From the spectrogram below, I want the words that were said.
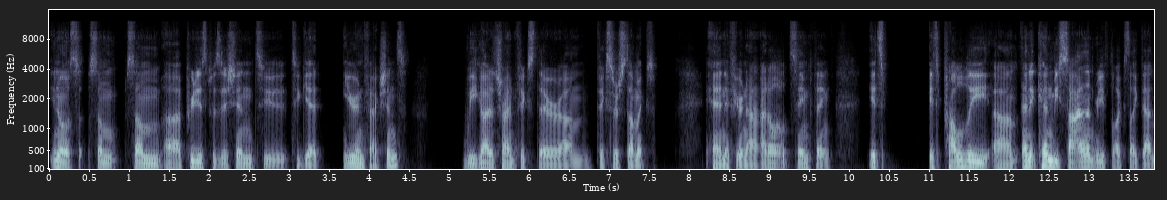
you know some some uh, predisposition to to get ear infections, we got to try and fix their um, fix their stomachs. And if you're an adult, same thing. It's it's probably um, and it can be silent reflux like that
